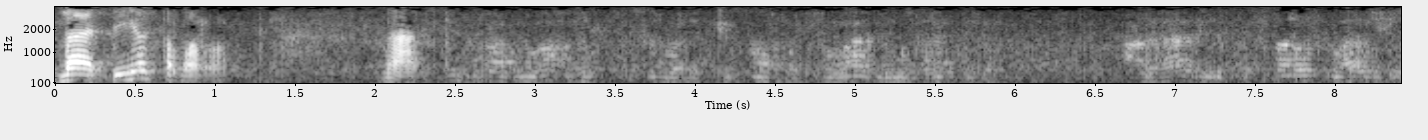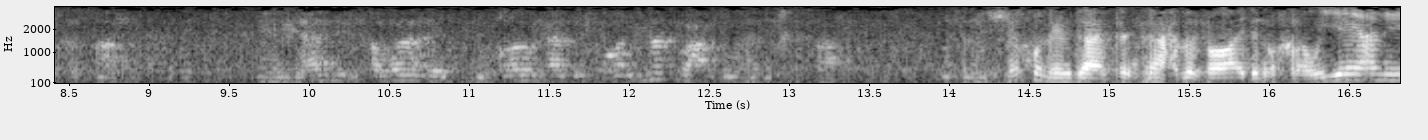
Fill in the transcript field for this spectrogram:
ماديا تضرر. نعم. على هذه الخسارة وهذه الخسارة يعني. هذه الفوائد مقابل هذه الفوائد ما هذه الخسارة يكون إذا تلاحظ الفوائد الأخروية يعني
